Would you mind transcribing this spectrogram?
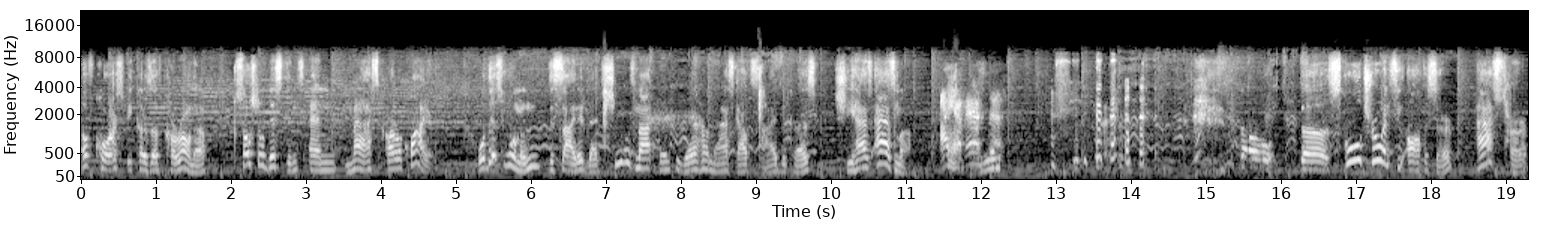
of course, because of Corona, social distance and mask are required. Well, this woman decided that she was not going to wear her mask outside because she has asthma. I have asthma. So the school truancy officer asked her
